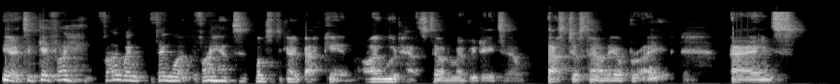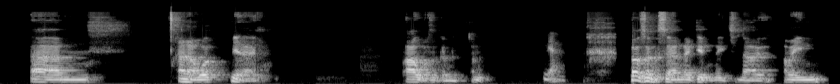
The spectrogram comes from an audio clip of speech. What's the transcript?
you know, to get, if I if I went if they if I had to, wanted to go back in, I would have to tell them every detail. That's just how they operate, and um, and I you know, I wasn't going to. Um, yeah. I was concerned they didn't need to know. I mean,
